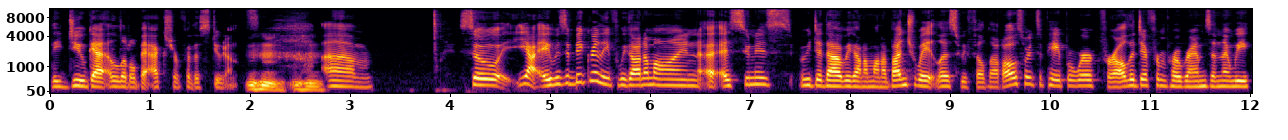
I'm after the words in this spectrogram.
they do get a little bit extra for the students. hmm hmm Um, so yeah, it was a big relief. We got him on as soon as we did that. We got him on a bunch of wait lists. We filled out all sorts of paperwork for all the different programs, and then we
